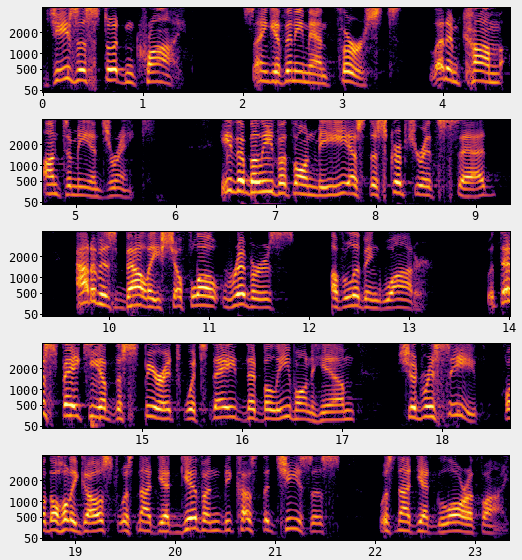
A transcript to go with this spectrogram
Jesus stood and cried, saying, If any man thirst, let him come unto me and drink. He that believeth on me, as the scripture hath said, out of his belly shall flow rivers of living water. But this spake he of the Spirit, which they that believe on him should receive. For the Holy Ghost was not yet given, because that Jesus was not yet glorified.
